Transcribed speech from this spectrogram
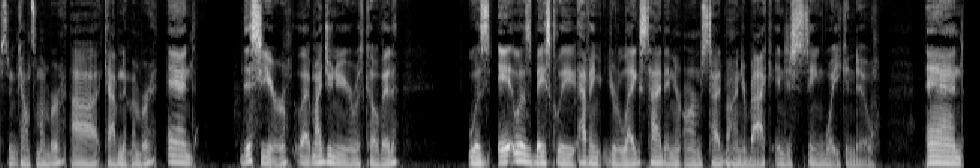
student council member, uh, cabinet member, and this year, like my junior year with COVID, was it was basically having your legs tied and your arms tied behind your back and just seeing what you can do. And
